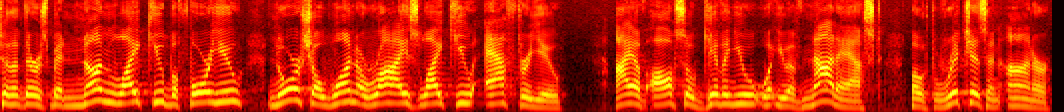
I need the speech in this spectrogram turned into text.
so that there has been none like you before you, nor shall one arise like you after you. I have also given you what you have not asked, both riches and honor,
